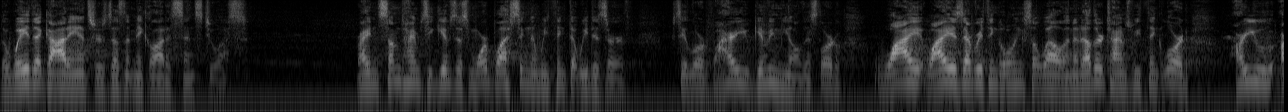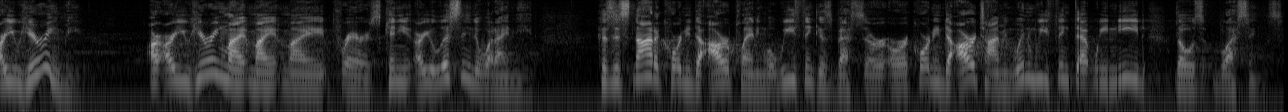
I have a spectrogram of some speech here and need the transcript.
the way that God answers doesn't make a lot of sense to us. Right? And sometimes He gives us more blessing than we think that we deserve. We say, Lord, why are you giving me all this? Lord, why, why is everything going so well? And at other times we think, Lord, are you, are you hearing me? Are, are you hearing my, my, my prayers? Can you, are you listening to what I need? Because it's not according to our planning, what we think is best, or, or according to our timing, when we think that we need those blessings.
